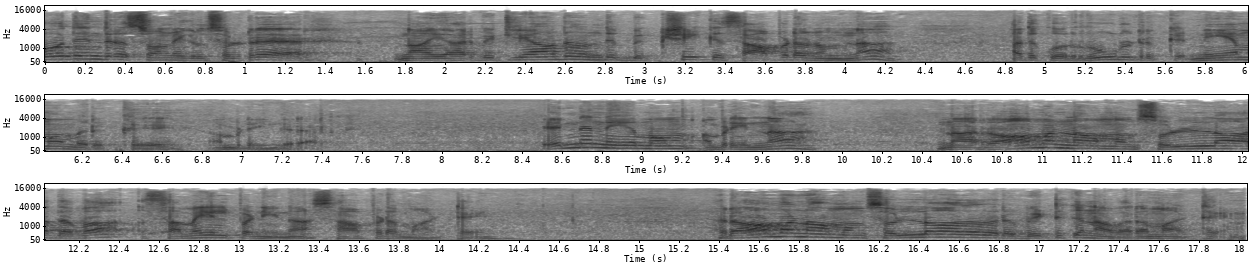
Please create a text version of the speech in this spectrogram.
போதேந்திர சுவாமிகள் சொல்றார் நான் யார் வீட்லயாவது வந்து பிக்ஷைக்கு சாப்பிடணும்னா அதுக்கு ஒரு ரூல் இருக்கு நியமம் இருக்கு அப்படிங்கிறார். என்ன நியமம் அப்படின்னா நான் ராமநாமம் சொல்லாதவா சமையல் பண்ணி நான் சாப்பிட மாட்டேன். ராமநாமம் சொல்லாதவர் வீட்டுக்கு நான் வரமாட்டேன்.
